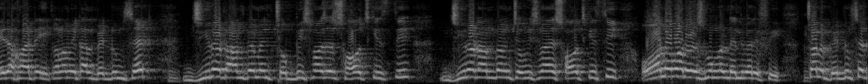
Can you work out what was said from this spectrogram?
এই দেখো একটা economical bedroom set zero down payment চব্বিশ মাসের সহজ কিস্তি জিরো ডাউন পেমেন্ট চব্বিশ মাসের সহজ কিস্তি all over West Bengal delivery free চলো বেডরুম সেট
